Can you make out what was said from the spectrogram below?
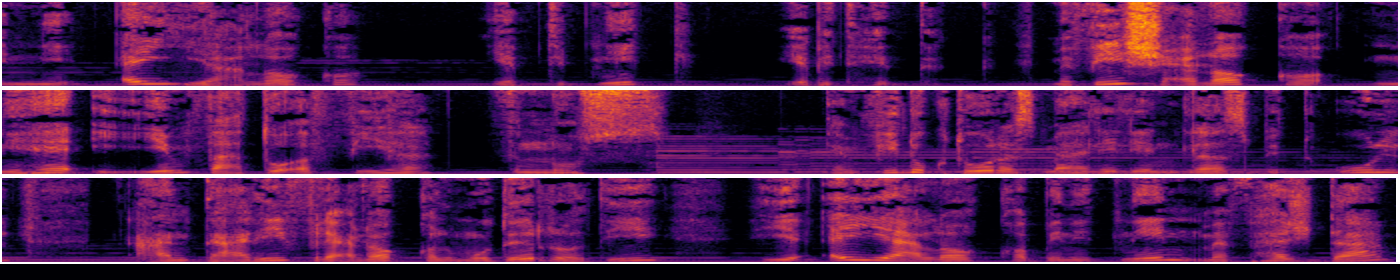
إن أي علاقة يا بتبنيك يا بتهدك. مفيش علاقة نهائي ينفع تقف فيها في النص. كان في دكتورة اسمها ليليان جلاس بتقول عن تعريف العلاقة المضرة دي هي أي علاقة بين اتنين مفيهاش دعم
